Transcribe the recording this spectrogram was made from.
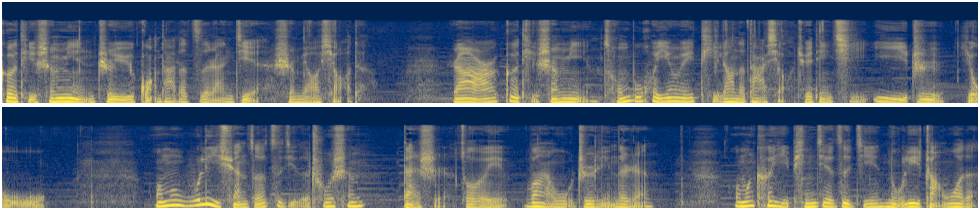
个体生命之于广大的自然界是渺小的，然而个体生命从不会因为体量的大小决定其意义之有无。我们无力选择自己的出身，但是作为万物之灵的人，我们可以凭借自己努力掌握的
